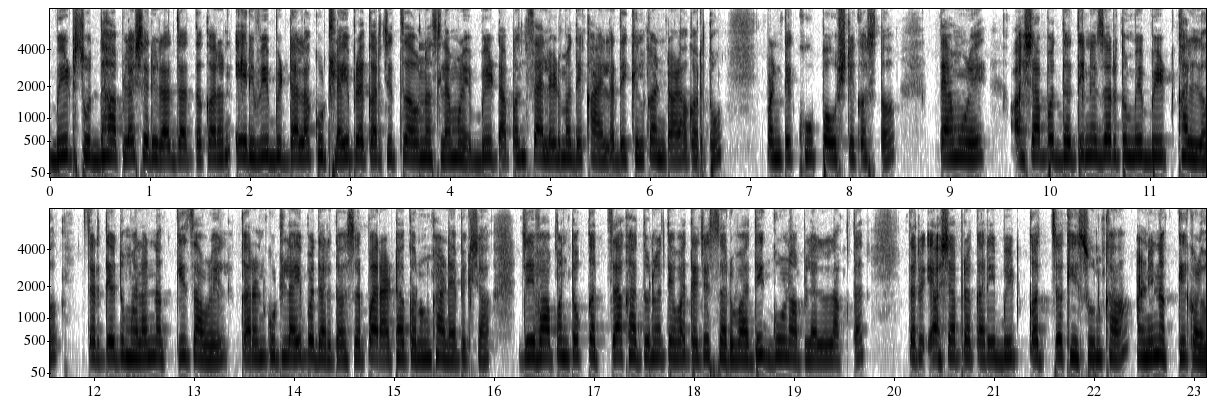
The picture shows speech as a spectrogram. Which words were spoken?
बीटसुद्धा आपल्या शरीरात जातं. कारण एरवी बीटाला कुठल्याही प्रकारची चव नसल्यामुळे बीट आपण सॅलेडमध्ये खायला देखील कंटाळा करतो. पण ते खूप पौष्टिक असतं. त्यामुळे अशा पद्धतीने जर तुम्ही बीट खाल्लं तर ते तुम्हाला नक्कीच आवडेल. कारण कुठलाही पदार्थ असं पराठा करून खाण्यापेक्षा जेव्हा आपण तो कच्चा खातो ना तेव्हा त्याचे सर्वाधिक गुण आपल्याला लागतात. तर अशा प्रकारे बीट कच्चं खिसून खा आणि नक्की कळव.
